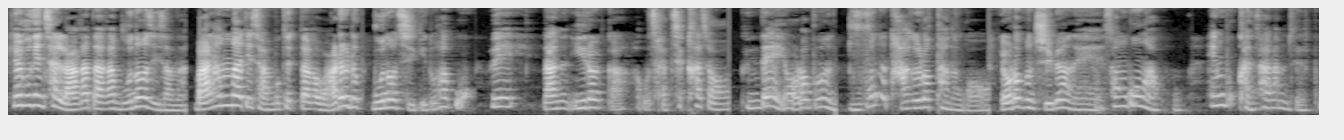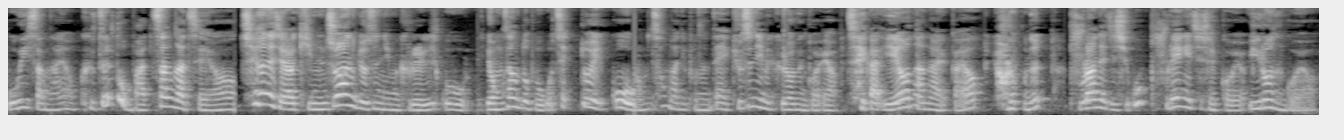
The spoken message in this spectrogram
결국엔 잘 나가다가 무너지잖아. 말 한마디 잘못했다가 와르르 무너지기도 하고 왜 나는 이럴까 하고 자책하죠. 근데 여러분 누구나 다 그렇다는 거. 여러분 주변에 성공하고 행복한 사람들 보이잖아요. 그들도 마찬가지예요. 최근에 제가 김주환 교수님 글을 읽고 영상도 보고 책도 읽고 엄청 많이 보는데 교수님이 그러는 거예요. 제가 예언 하나 할까요? 여러분은 불안해지시고 불행해지실 거예요. 이러는 거예요.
